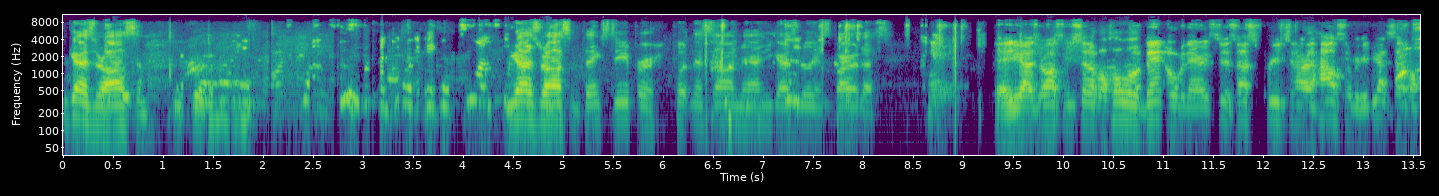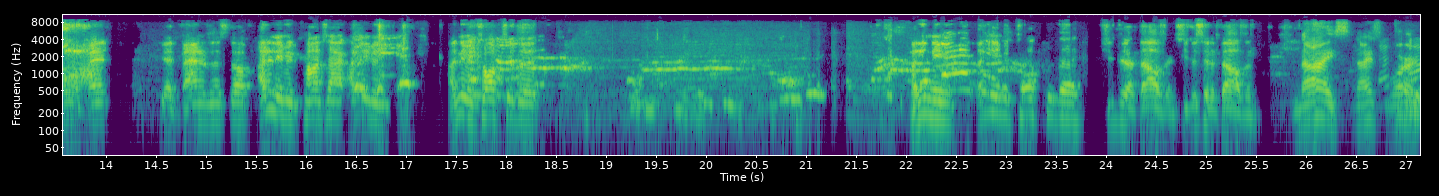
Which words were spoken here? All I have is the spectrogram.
You guys are awesome. You guys are awesome. Thanks, Steve, for putting this on, man. You guys really inspired us. Yeah, you guys are awesome. You set up a whole event over there. It's just us preaching our house over here. You guys set up a whole event. You had banners and stuff. I didn't even contact. I didn't even. I didn't even talk to the. I didn't even. I didn't even talk to the. She did a thousand. She just hit a thousand. Nice, nice That's work.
